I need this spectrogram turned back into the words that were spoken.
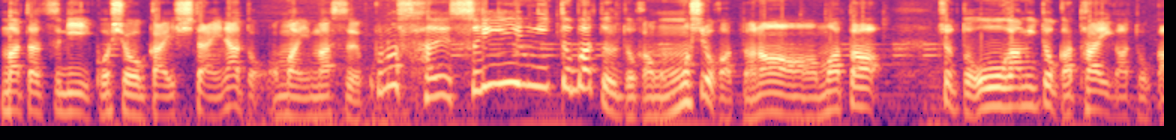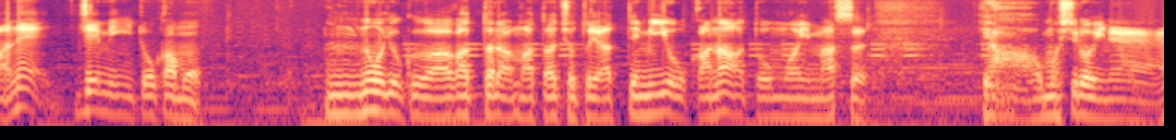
また次ご紹介したいなと思います。この3ユニットバトルとかも面白かったなまた、ちょっと大神とか大河とかね、ジェミニとかも、うん、能力が上がったらまたちょっとやってみようかなと思います。いやー面白いね。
